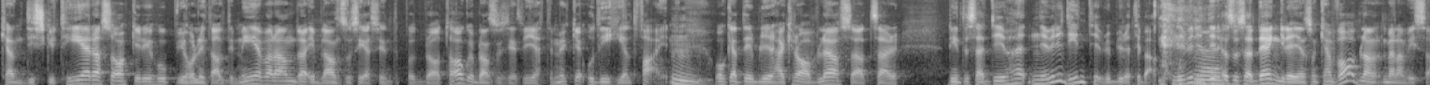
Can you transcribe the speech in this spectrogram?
kan diskutera saker ihop, vi håller inte alltid med varandra. Ibland så ses vi inte på ett bra tag och ibland så ses vi jättemycket. Och det är helt fine. Mm. Och att det blir det här kravlösa att så här, det är inte så här, nu är det din tur att bjuda tillbaka. Nu är det din, alltså så här, den grejen som kan vara bland, mellan vissa.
